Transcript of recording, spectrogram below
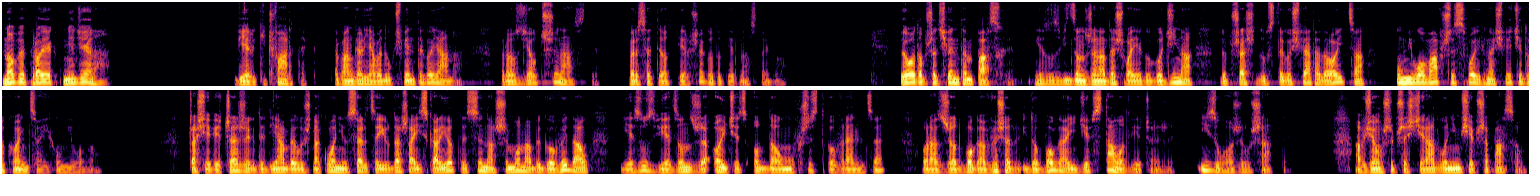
Nowy projekt Niedziela. Wielki Czwartek. Ewangelia według świętego Jana. Rozdział 13. Wersety od pierwszego do 15. Było to przed świętem Paschy. Jezus, widząc, że nadeszła jego godzina, by przeszedł z tego świata do Ojca, umiłowawszy swoich na świecie, do końca ich umiłował. W czasie wieczerzy, gdy diabeł już nakłonił serce Judasza Iskarioty, syna Szymona, by go wydał, Jezus, wiedząc, że Ojciec oddał mu wszystko w ręce oraz że od Boga wyszedł i do Boga idzie, wstał od wieczerzy i złożył szaty. A wziąwszy prześcieradło, nim się przepasał.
